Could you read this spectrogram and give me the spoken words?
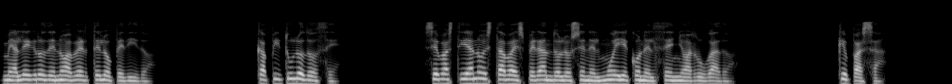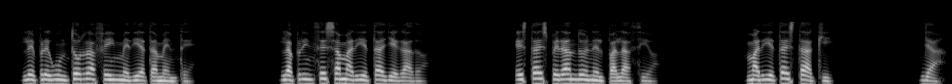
me alegro de no habértelo pedido. Capítulo 12. Sebastiano estaba esperándolos en el muelle con el ceño arrugado. ¿Qué pasa? Le preguntó Rafe inmediatamente. La princesa Marieta ha llegado. Está esperando en el palacio. Marieta está aquí. Ya.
